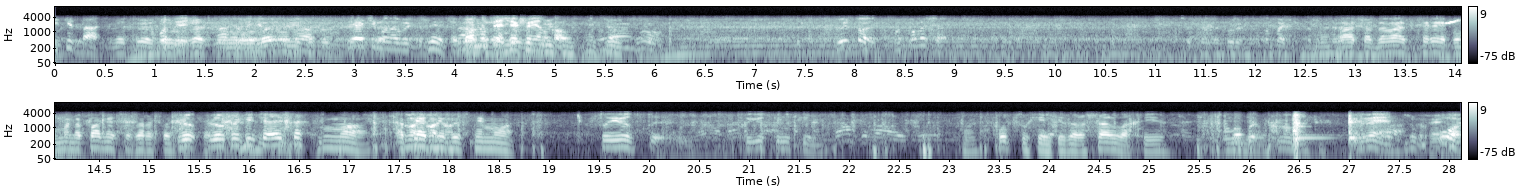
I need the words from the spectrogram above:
Тільки так. Речі мене викрити. Ну теж, якщо Янков. Вася, давай скорее, бо в мене пам'ять зараз. Плюс закінчається? Ма, опять не досніму. Союз, союз пеніцин. Поп сухенький зараз шарлах і... О,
